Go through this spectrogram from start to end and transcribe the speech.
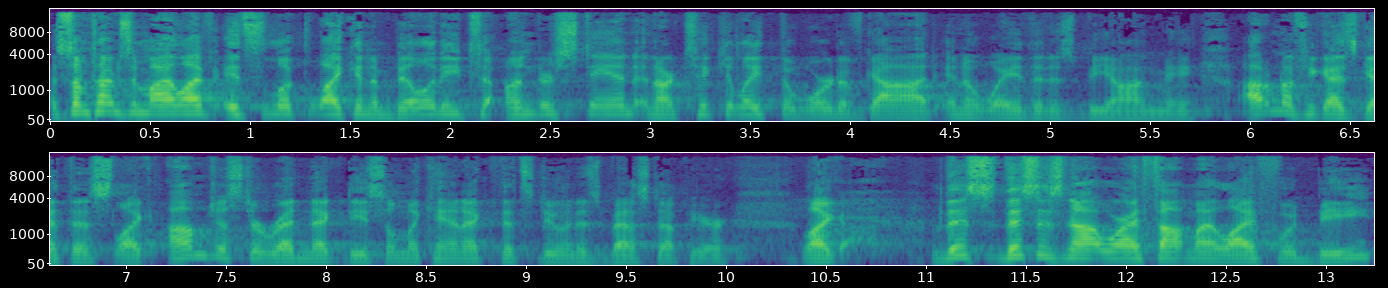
Sometimes in my life, it's looked like an ability to understand and articulate the Word of God in a way that is beyond me. I don't know if you guys get this. Like, I'm just a redneck diesel mechanic that's doing his best up here. Like, this, this is not where I thought my life would be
